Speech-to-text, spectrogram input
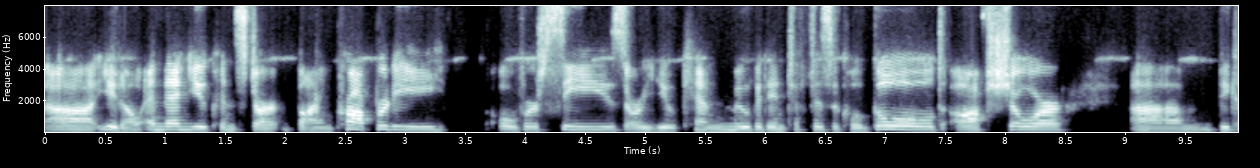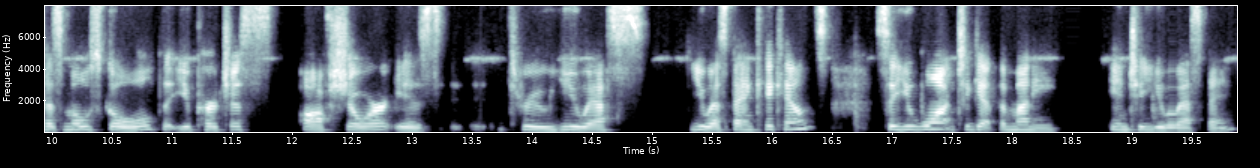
uh, you know and then you can start buying property overseas or you can move it into physical gold offshore um, because most gold that you purchase offshore is through us us bank accounts. So you want to get the money into us bank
